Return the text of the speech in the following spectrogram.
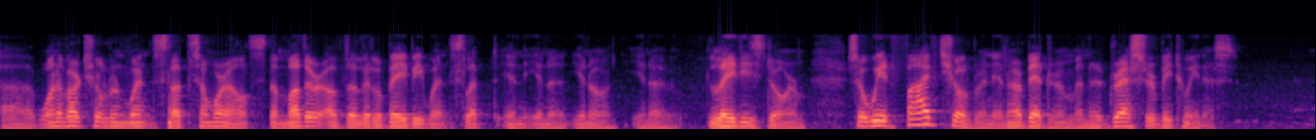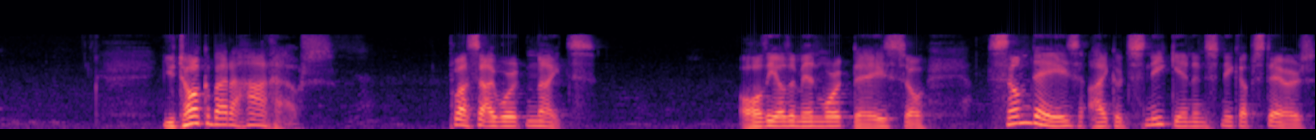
uh, one of our children went and slept somewhere else. The mother of the little baby went and slept in, in a you know in a ladies' dorm. So we had five children in our bedroom and a dresser between us. You talk about a hothouse. Plus, I worked nights. All the other men worked days, so some days I could sneak in and sneak upstairs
